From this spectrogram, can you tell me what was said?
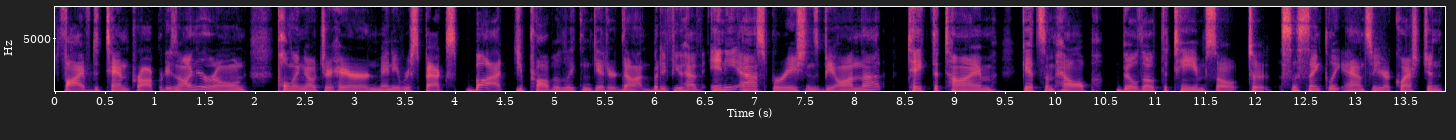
five to ten properties on your own, pulling out your hair in many respects, but you probably can get it done. But if you have any aspirations beyond that, take the time, get some help, build out the team. So to succinctly answer your question,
